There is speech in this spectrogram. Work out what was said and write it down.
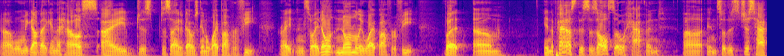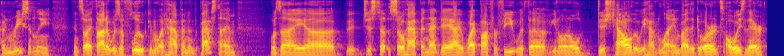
uh, when we got back in the house, I just decided I was going to wipe off her feet, right? And so I don't normally wipe off her feet, but um, in the past, this has also happened. Uh, and so this just happened recently. And so I thought it was a fluke. And what happened in the past time was I uh, it just so happened that day I wipe off her feet with a you know an old dish towel that we have lying by the door. It's always there,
